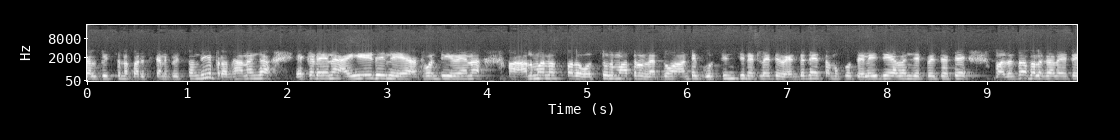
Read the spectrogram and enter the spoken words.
కల్పిస్తున్న పరిస్థితి కనిపిస్తుంది. ప్రధానంగా ఎక్కడైనా ఐఈడీలు అటువంటి ఏమైనా అనుమానాస్పద వస్తువులు మాత్రం లభ్యం. అంటే గుర్తించినట్లయితే వెంటనే తమకు తెలియజేయాలని చెప్పేసి అయితే భద్రతా బలగాలు అయితే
